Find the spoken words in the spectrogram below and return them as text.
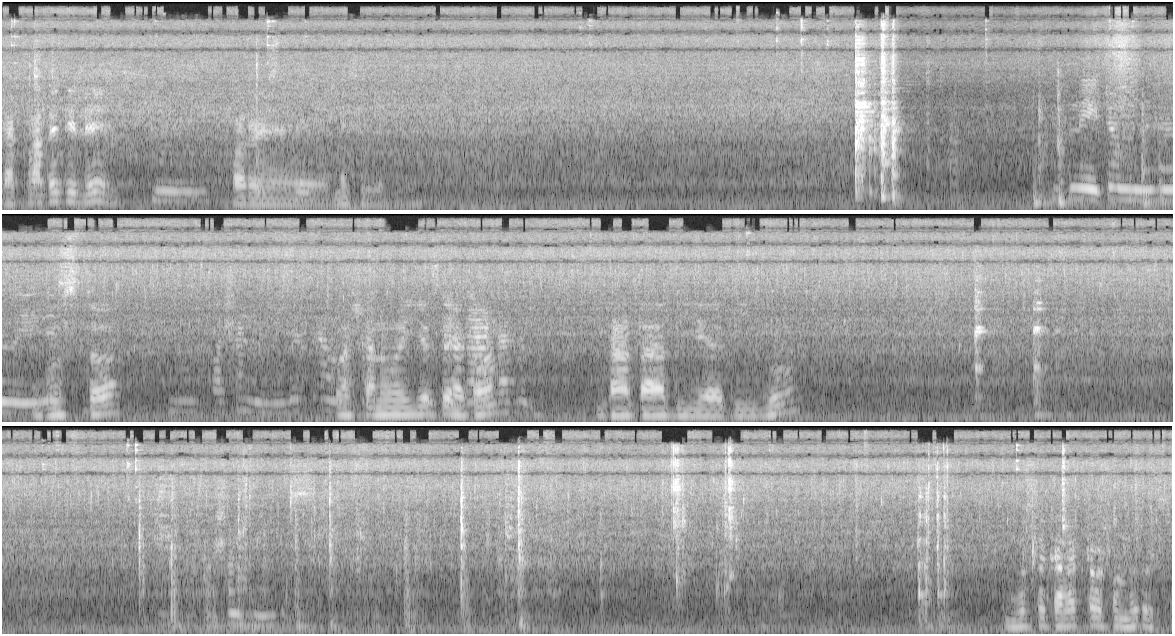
ঢাকনাতে দিলে পরে মিশে যাবে। আপনি এটা মনে হয় কষানো হয়ে গেছে এখন ডাঁটা দিয়ে দিব। গোস্তের কালারটাও সুন্দর হয়েছে।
